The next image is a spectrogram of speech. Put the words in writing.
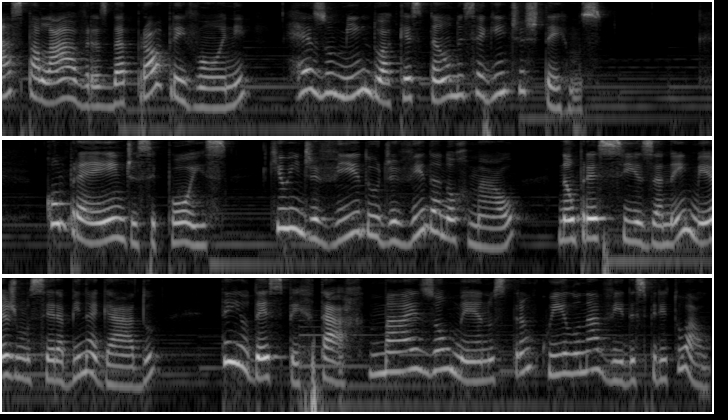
as palavras da própria Ivone, resumindo a questão nos seguintes termos: Compreende-se, pois, que o indivíduo de vida normal não precisa nem mesmo ser abnegado, tem o despertar mais ou menos tranquilo na vida espiritual,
